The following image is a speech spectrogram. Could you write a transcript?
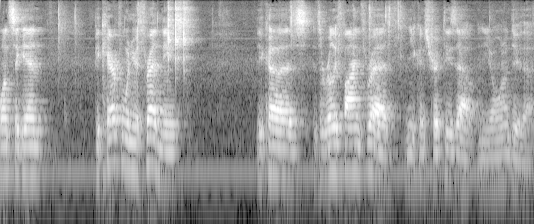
Once again, be careful when you're threading these because it's a really fine thread and you can strip these out and you don't want to do that.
